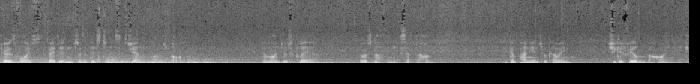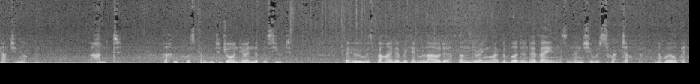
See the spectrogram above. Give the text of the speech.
Joe's voice faded into the distance as Jen plunged on. Her mind was clear. There was nothing except the hunt. Her companions were coming. She could feel them behind, catching up. The hunt. The hunt was coming to join her in the pursuit. The hooves behind her became louder, thundering like the blood in her veins, and then she was swept up in the whirlwind.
